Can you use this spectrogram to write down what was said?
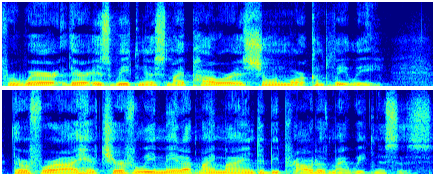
For where there is weakness, my power is shown more completely. Therefore, I have cheerfully made up my mind to be proud of my weaknesses,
